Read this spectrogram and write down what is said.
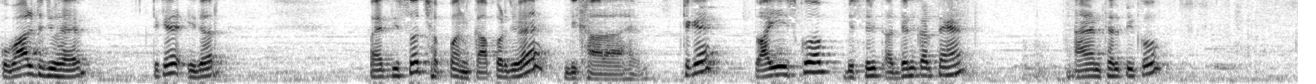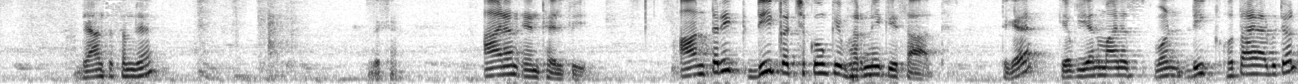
कोबाल्ट जो है, ठीक है, इधर पैंतीस कापर जो है, दिखा रहा है, ठीक है। तो आइए इसको अब विस्तृत अध्ययन करते हैं, आयन थेरेपी को। ध्यान से समझें। देखें। Ion enthalpy. आंतरिक डी कक्षकों के भरने के साथ, ठीक है? क्योंकि एन माइनस वन डी होता है ऑर्बिटल।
